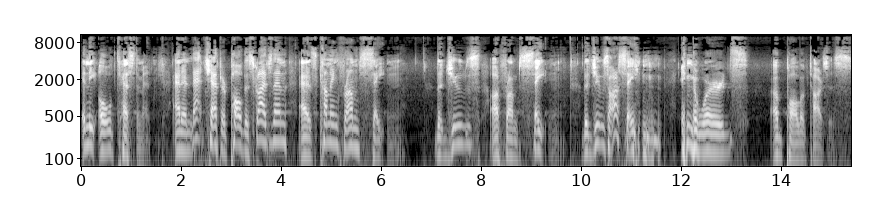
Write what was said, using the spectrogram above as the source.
in the Old Testament. And in that chapter, Paul describes them as coming from Satan. The Jews are from Satan. The Jews are Satan in the words of Paul of Tarsus.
